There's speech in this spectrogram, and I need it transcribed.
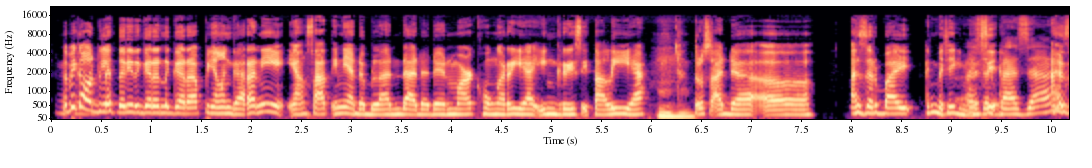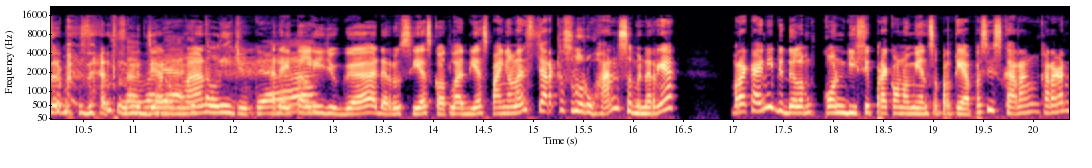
Tapi kalau dilihat dari negara-negara penyelenggara nih, yang saat ini ada Belanda, ada Denmark, Hungaria, Inggris, Italia, Mhm. terus ada eh Azerbaijan, ini bacanya gimana sih? Azerbaijan. Azerbaijan, Sama ada Jerman, Italy juga. ada Italia juga, ada Rusia, Skotlandia, Spanyol. Nah, secara keseluruhan sebenarnya mereka ini di dalam kondisi perekonomian seperti apa sih sekarang? Karena kan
